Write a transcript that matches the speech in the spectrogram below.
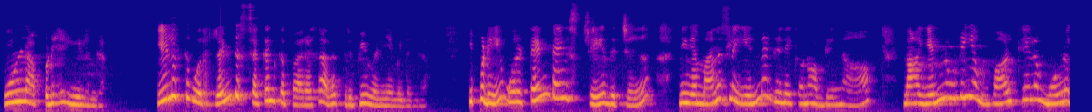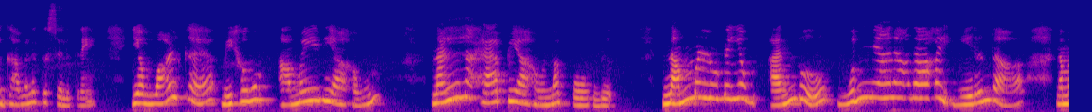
உள்ள அப்படியே இழுங்க. இழுத்து ஒரு ரெண்டு செகண்ட்க்கு பிறகு அதை திருப்பி வெளியே விடுங்க. இப்படி ஒரு டென் டைம்ஸ் செய்துட்டு நீங்கள் மனசில் என்ன நினைக்கணும் அப்படின்னா நான் என்னுடைய வாழ்க்கையில் முழு கவனத்தை செலுத்துகிறேன் என் வாழ்க்கை மிகவும் அமைதியாகவும் நல்ல ஹாப்பியாகவும் தான் போகுது. நம்மளுடைய அன்பு உண்மையானதாக இருந்தால் நம்ம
